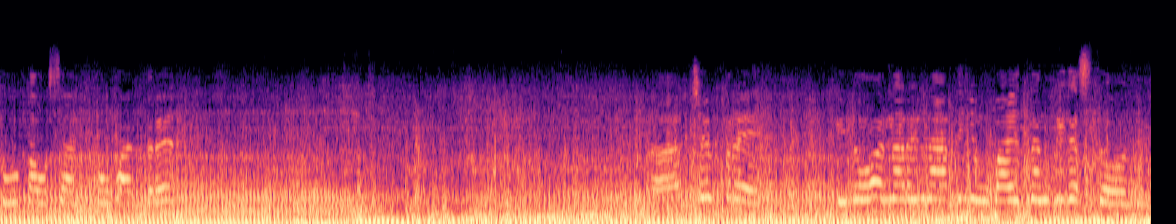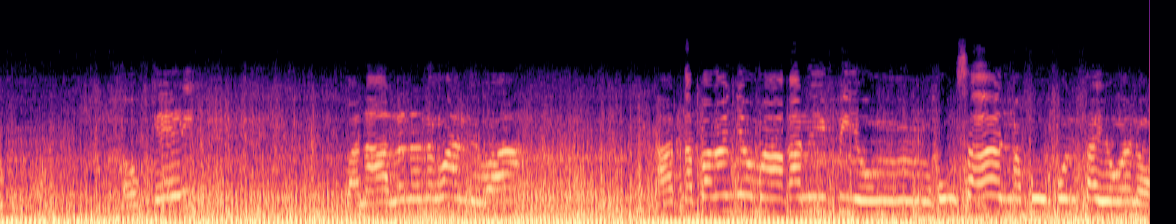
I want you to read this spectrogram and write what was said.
2,200. At syempre, kinuha na rin natin yung bayad ng bigas doon. Okay? Panalo na naman, di ba? At abangan nyo mga kanipi yung kung saan mapupunta yung ano,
